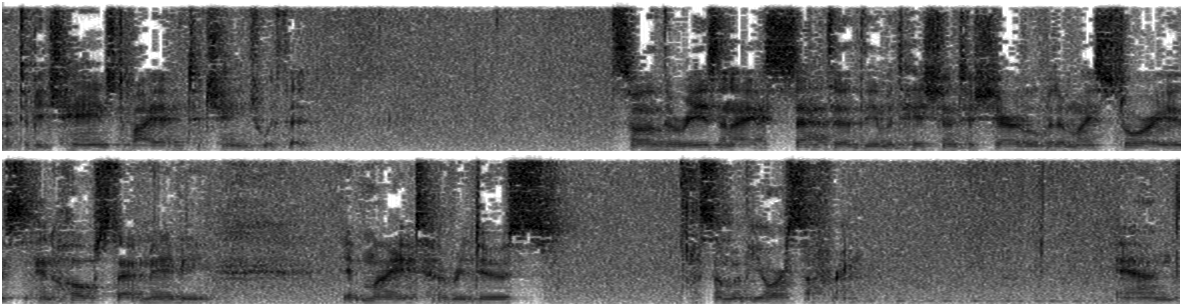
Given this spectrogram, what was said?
uh, to be changed by it to change with it. So the reason I accepted the invitation to share a little bit of my story is in hopes that maybe it might reduce some of your suffering and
